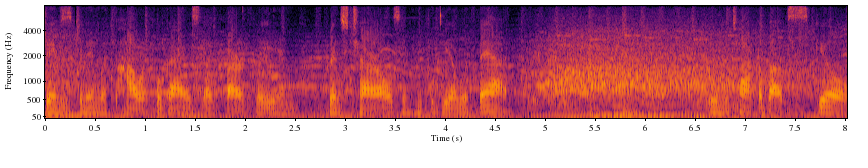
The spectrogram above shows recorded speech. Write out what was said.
James has been in with powerful guys like Barkley and Prince Charles, and he could deal with that. When we talk about skill,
